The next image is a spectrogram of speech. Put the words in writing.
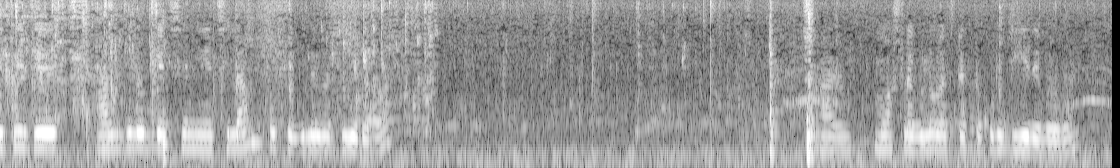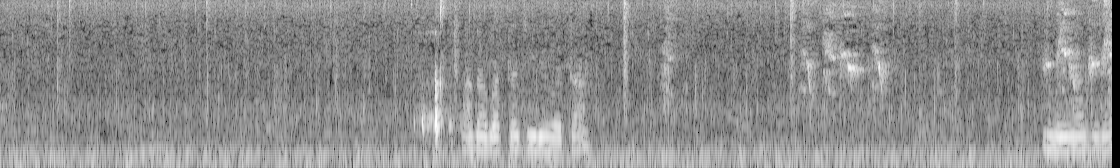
এদিকে যে ছালগুলো বেছে নিয়েছিলাম, তো সেগুলো এবার দিয়ে দেবো। আর মশলাগুলো একটা একটা করে দিয়ে দেবো এবার। আদা বাটা, জিরে বাটা, ধনিয়া গুঁড়ো।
